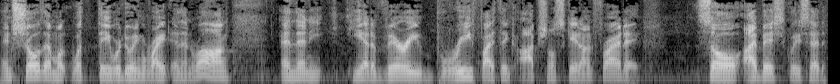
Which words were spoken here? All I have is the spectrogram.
and show them what, what they were doing right and then wrong." And then he, he had a very brief, I think, optional skate on Friday. So I basically said,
